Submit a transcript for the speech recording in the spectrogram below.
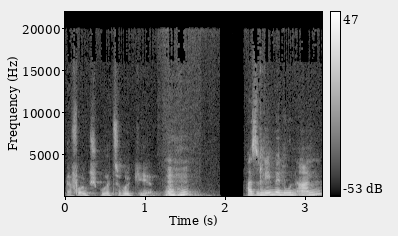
Erfolgsspur zurückkehren. Mhm. Also nehmen wir nun an,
